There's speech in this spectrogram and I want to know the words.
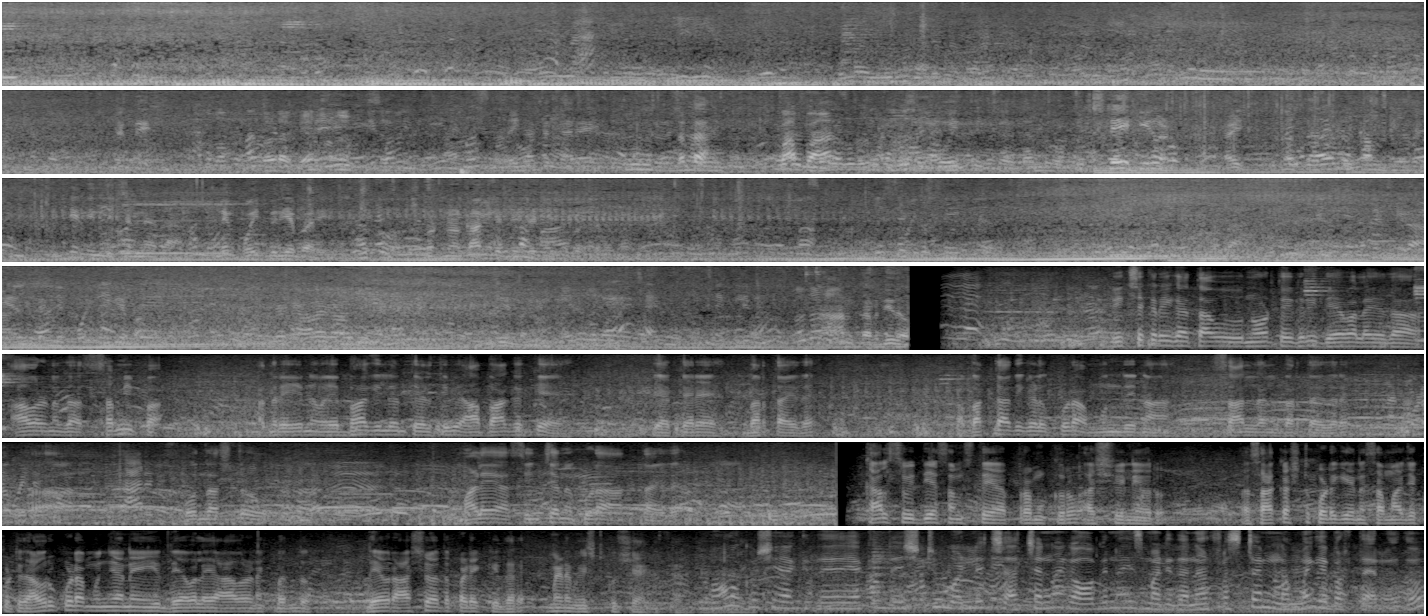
Beep. Stay here ಬಿರಿಯ ಬಾರಿ. ಬಟ್ ನಾನು ವೀಕ್ಷಕರೀಗ ತಾವು ನೋಡ್ತಾ ಇದ್ರಿ ದೇವಾಲಯದ ಆವರಣದ ಸಮೀಪ. ಅಂದ್ರೆ ಏನು ಹೆಬ್ಬಾಗಿಲು ಅಂತ ಹೇಳ್ತೀವಿ ಆ ಭಾಗಕ್ಕೆ ಈಗ ತೆರೆ ಬರ್ತಾ ಇದೆ. ಭಕ್ತಾದಿಗಳು ಕೂಡ ಮುಂದಿನ ಸಾಲಿನಲ್ಲಿ ಬರ್ತಾ ಇದ್ದಾರೆ. ಒಂದಷ್ಟು ಮಳೆಯ ಸಿಂಚನ ಕೂಡ ಆಗ್ತಾ ಇದೆ. ಕಾಲ್ಸ್ ವಿದ್ಯಾಸಂಸ್ಥೆಯ ಪ್ರಮುಖರು ಅಶ್ವಿನಿ ಅವರು ಸಾಕಷ್ಟು ಕೊಡುಗೆಯನ್ನು ಸಮಾಜಕ್ಕೆ ಕೊಟ್ಟಿದ್ದಾರೆ. ಅವರು ಕೂಡ ಮುಂಜಾನೆ ಈ ದೇವಾಲಯ ಆವರಣಕ್ಕೆ ಬಂದು ದೇವರ ಆಶೀರ್ವಾದ ಪಡೆಯಕ್ಕಿದ್ದಾರೆ ಮೇಡಮ್ ಎಷ್ಟು ಖುಷಿ ಆಗುತ್ತೆ. ಭಾಳ ಖುಷಿಯಾಗಿದೆ ಯಾಕಂದರೆ ಎಷ್ಟು ಒಳ್ಳೆ ಚ, ಚೆನ್ನಾಗಿ ಆರ್ಗನೈಸ್ ಮಾಡಿದ್ದಾರೆ ನಾನು ಫಸ್ಟ್ ಟೈಮ್ ನಮಗೆ ಬರ್ತಾ ಇರೋದು.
